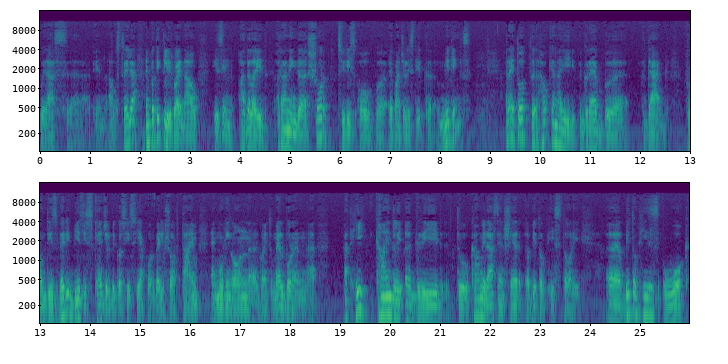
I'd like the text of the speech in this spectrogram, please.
with us uh, in Australia, and particularly right now, he's in Adelaide running a short series of uh, evangelistic uh, meetings. And I thought, uh, how can I grab uh, Doug from this very busy schedule because he's here for a very short time and moving on, uh, going to Melbourne and but he kindly agreed to come with us and share a bit of his story a bit of his walk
